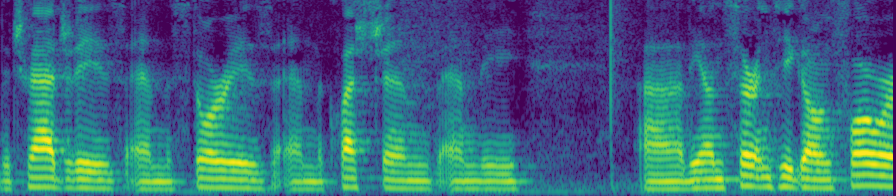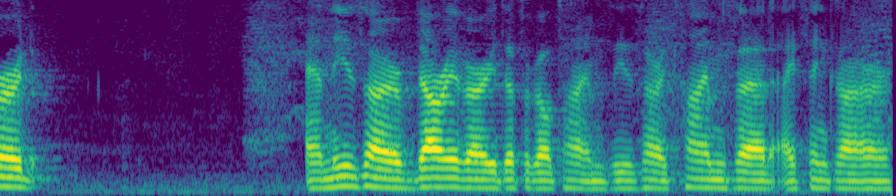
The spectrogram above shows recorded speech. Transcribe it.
the tragedies and the stories and the questions and the uh, the uncertainty going forward. And these are very, very difficult times. These are times that I think are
